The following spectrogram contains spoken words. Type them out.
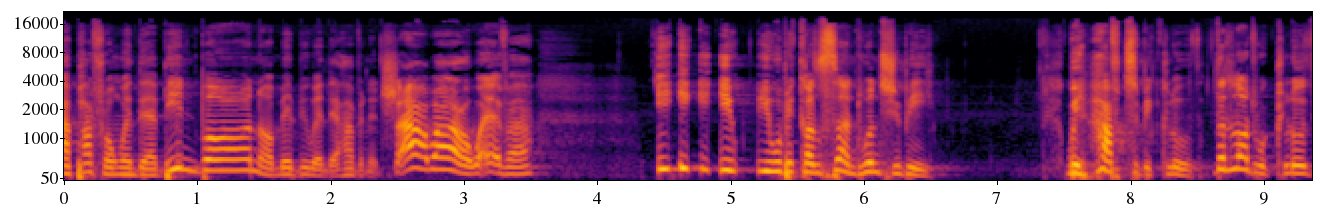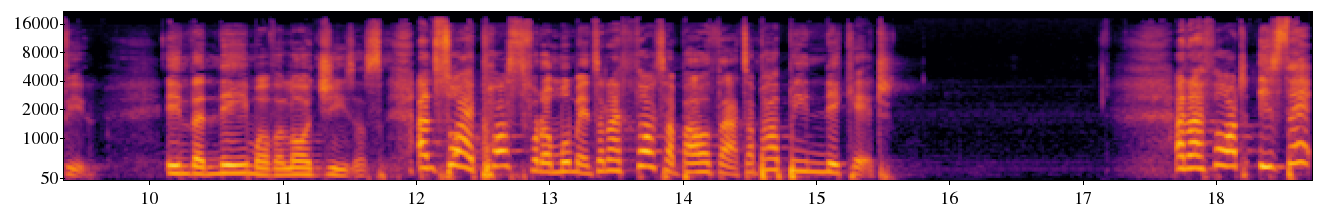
apart from when they're being born or maybe when they're having a shower or whatever, you will be concerned, won't you be? We have to be clothed. The Lord will clothe you in the name of the Lord Jesus. And so I paused for a moment and I thought about that, about being naked. And I thought, is there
